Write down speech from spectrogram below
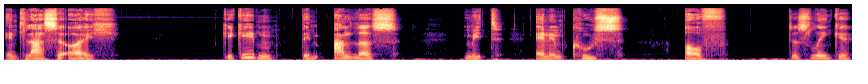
entlasse euch, gegeben dem Anlass, mit einem Kuss auf das linke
